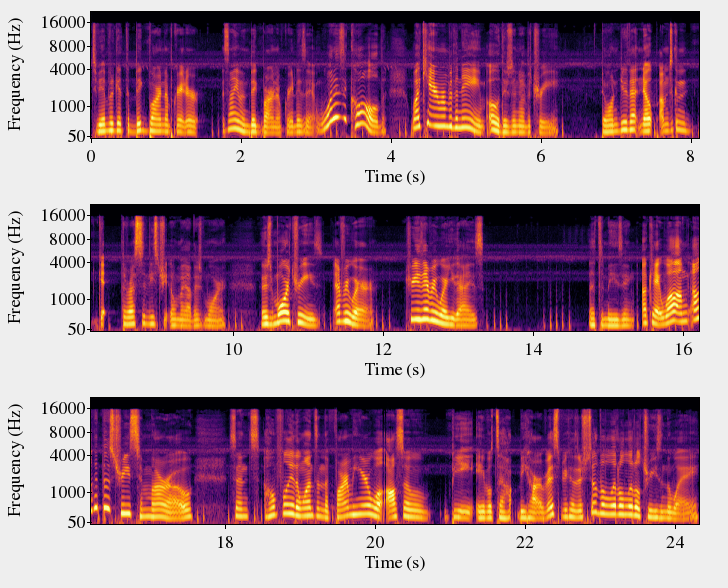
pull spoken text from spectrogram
to be able to get the big barn upgrade. Or it's not even big barn upgrade, is it? What is it called? Well, I can't I remember the name. Oh, there's another tree. Don't want to do that? Nope. I'm just going to get the rest of these trees. Oh my god, there's more. There's more trees everywhere. Trees everywhere, you guys. That's amazing. Okay, well, i will get those trees tomorrow since hopefully the ones on the farm here will also be able to be harvested because there's still the little little trees in the way.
